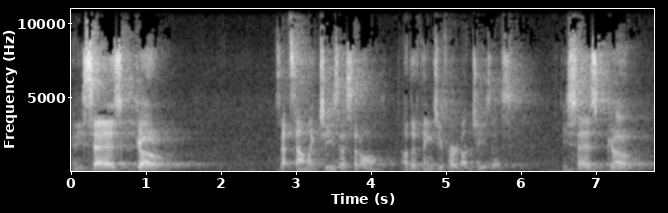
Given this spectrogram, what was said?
And he says, Go. Does that sound like Jesus at all? Other things you've heard about Jesus? He says, Go.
